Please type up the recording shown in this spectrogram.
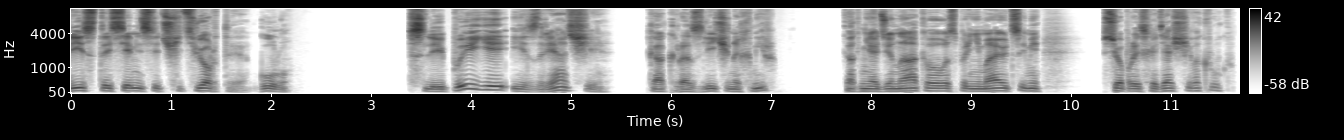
374. Гуру. Слепые и зрячие, как различен их мир, как неодинаково воспринимаются ими все происходящее вокруг.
